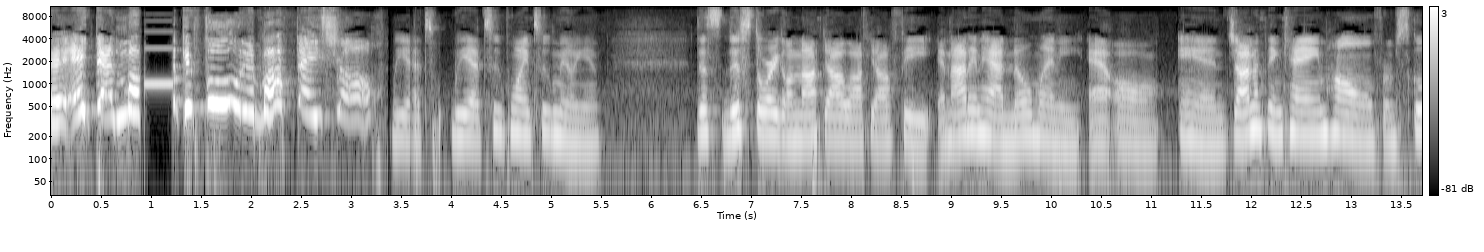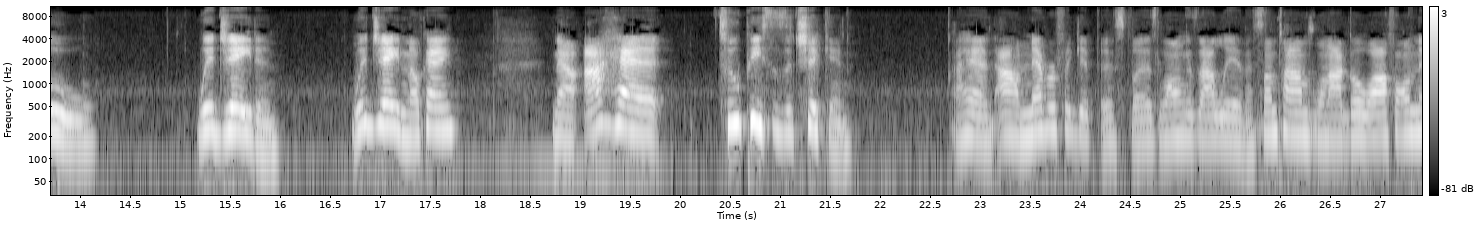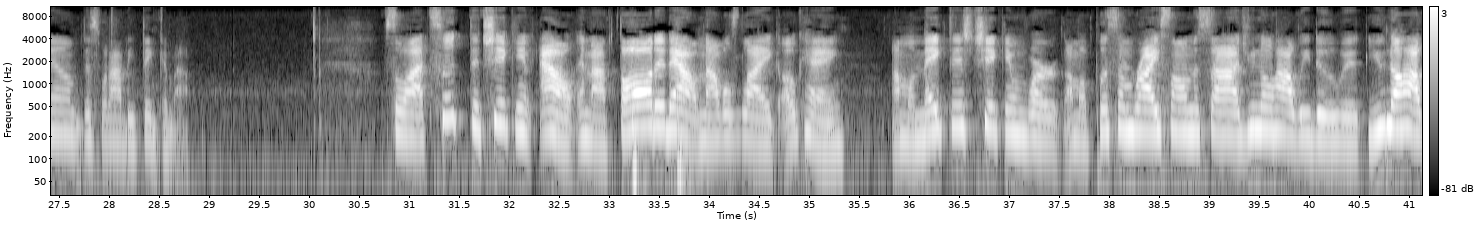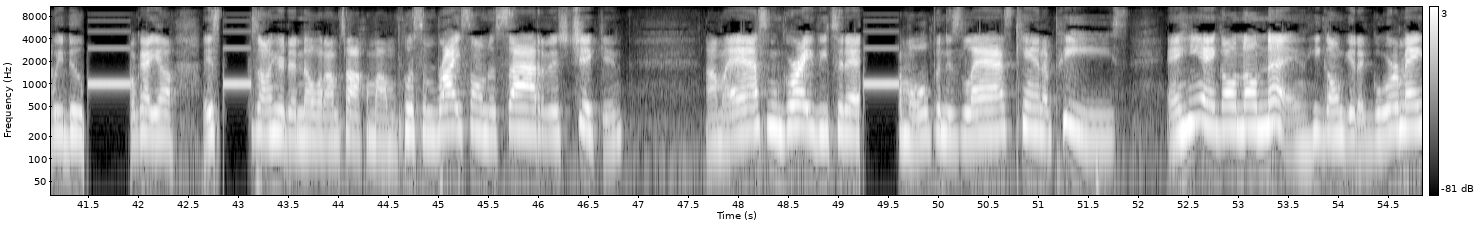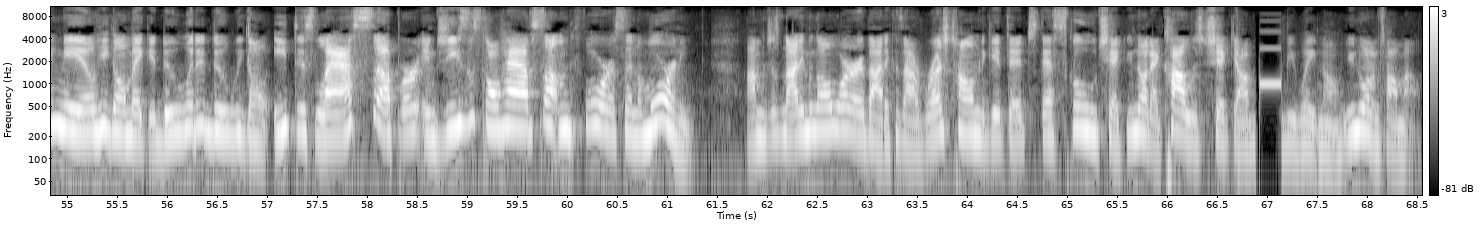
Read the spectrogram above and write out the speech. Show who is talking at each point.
Speaker 1: They ate that motherfucking food in my face, y'all. We had we had 2.2 million. This this story gonna knock y'all off y'all feet, and I didn't have no money at all. And Johnathan came home from school with Jaidyn, with Jaidyn. Okay. Now I had two pieces of chicken. I had I'll never forget this for as long as I live. And sometimes when I go off on them, this is what I be thinking about. So I took the chicken out and I thawed it out and I was like, okay, I'm gonna make this chicken work. I'm gonna put some rice on the side. You know how we do it. You know how we do. Okay, y'all. It's on here that know what I'm talking about. I'm gonna put some rice on the side of this chicken. I'm gonna add some gravy to that. I'm gonna open this last can of peas. And he ain't gonna know nothing. He gonna get a gourmet meal. He gonna make it do what it do. We gonna eat this last supper, and Jesus gonna have something for us in the morning. I'm just not even gonna worry about it because I rushed home to get that that school check. You know that college check y'all be waiting on. You know what I'm talking about.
